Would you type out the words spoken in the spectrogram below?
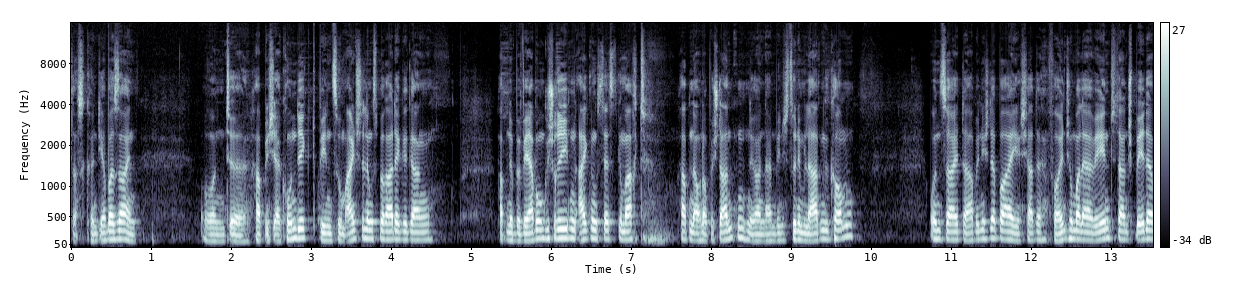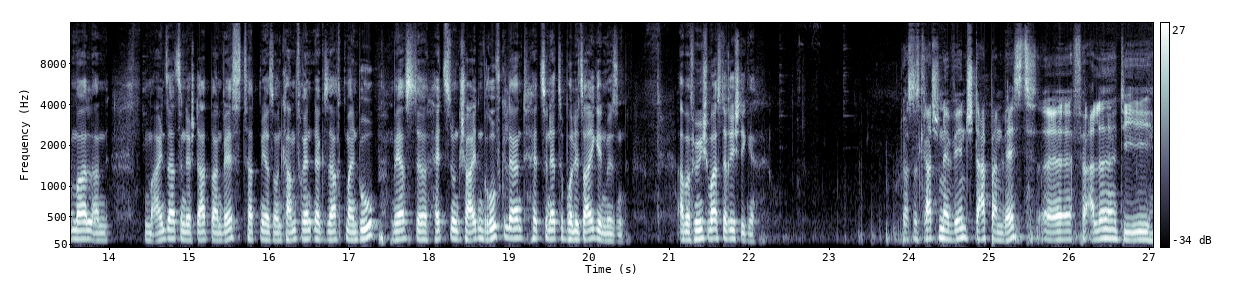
das könnte ja aber sein. Und äh, habe mich erkundigt, bin zum Einstellungsberater gegangen, habe eine Bewerbung geschrieben, Eignungstest gemacht, habe ihn auch noch bestanden. Ja, und dann bin ich zu dem Laden gekommen und seit da bin ich dabei. Ich hatte vorhin schon mal erwähnt, dann später mal an einem Einsatz in der Stadtbahn West hat mir so ein Kampfrentner gesagt, mein Bub, wärst du, hättest du einen gescheiten Beruf gelernt, hättest du nicht zur Polizei gehen müssen. Aber für mich war es der Richtige. Du hast es gerade schon erwähnt, Startbahn West. Äh, für alle, die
